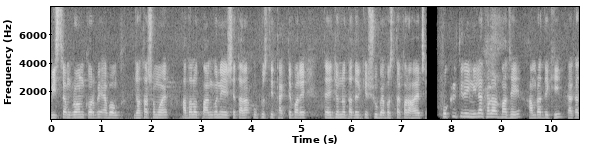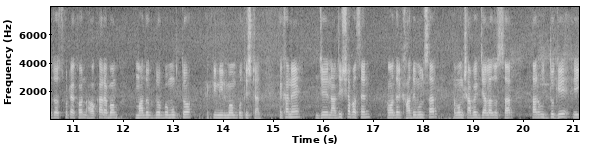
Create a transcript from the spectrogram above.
বিশ্রাম গ্রহণ করবে এবং যথাসময়ে আদালত প্রাঙ্গণে এসে তারা উপস্থিত থাকতে পারে। তাই জন্য তাদেরকে সুব্যবস্থা করা হয়েছে। প্রকৃতির এই নীলা খেলার মাঝে আমরা দেখি ঢাকা জজকোট এখন হকার এবং মাদকদ্রব্য মুক্ত একটি নির্মম প্রতিষ্ঠান। এখানে যে নাজির সাহেব আছেন, আমাদের খাদিমুল স্যার এবং সাবেক জালাজত স্যার, তার উদ্যোগে এই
